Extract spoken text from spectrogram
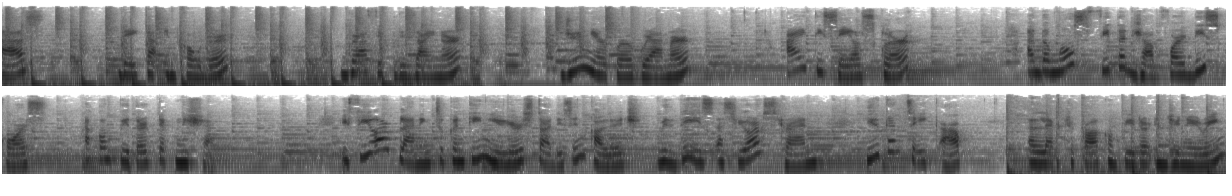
as data encoder, graphic designer, junior programmer, IT sales clerk, and the most fitted job for this course, a computer technician. If you are planning to continue your studies in college with this as your strand, you can take up electrical computer engineering,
